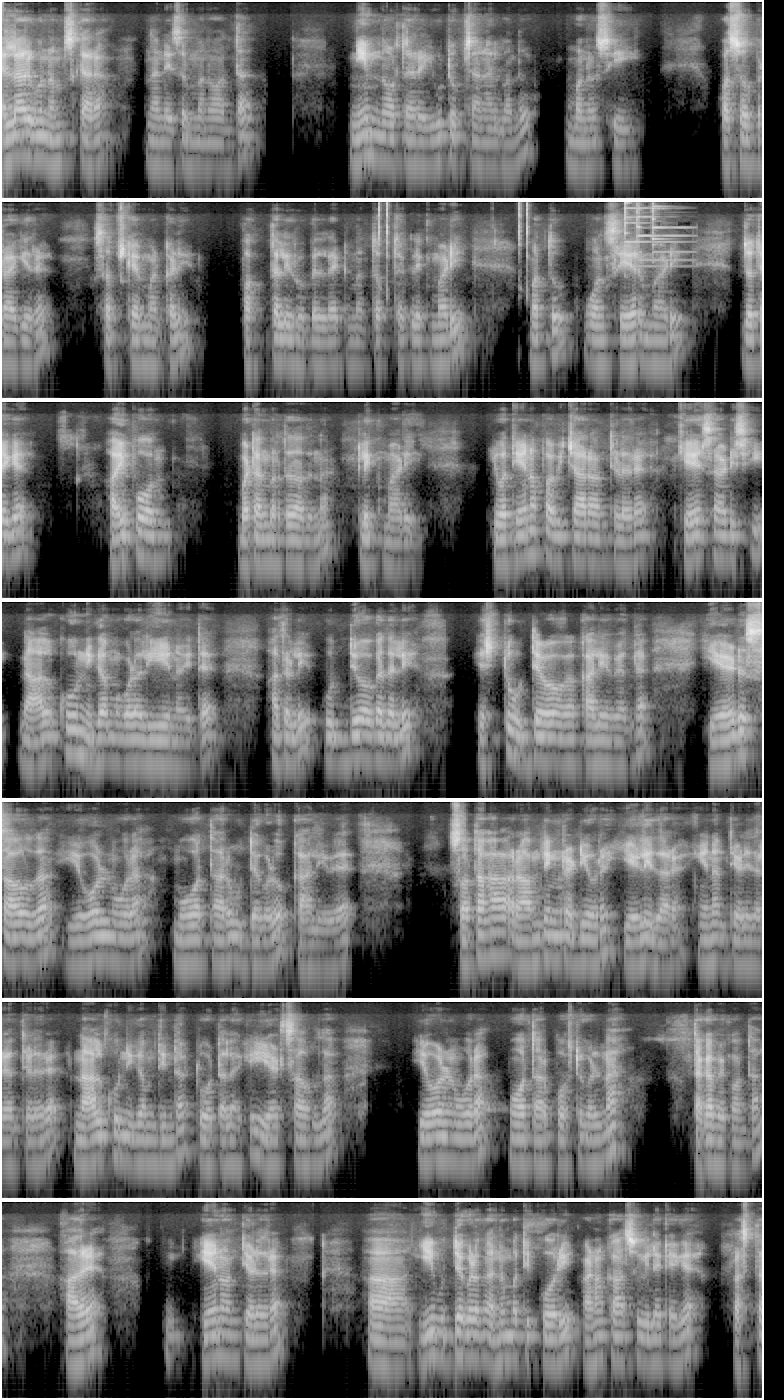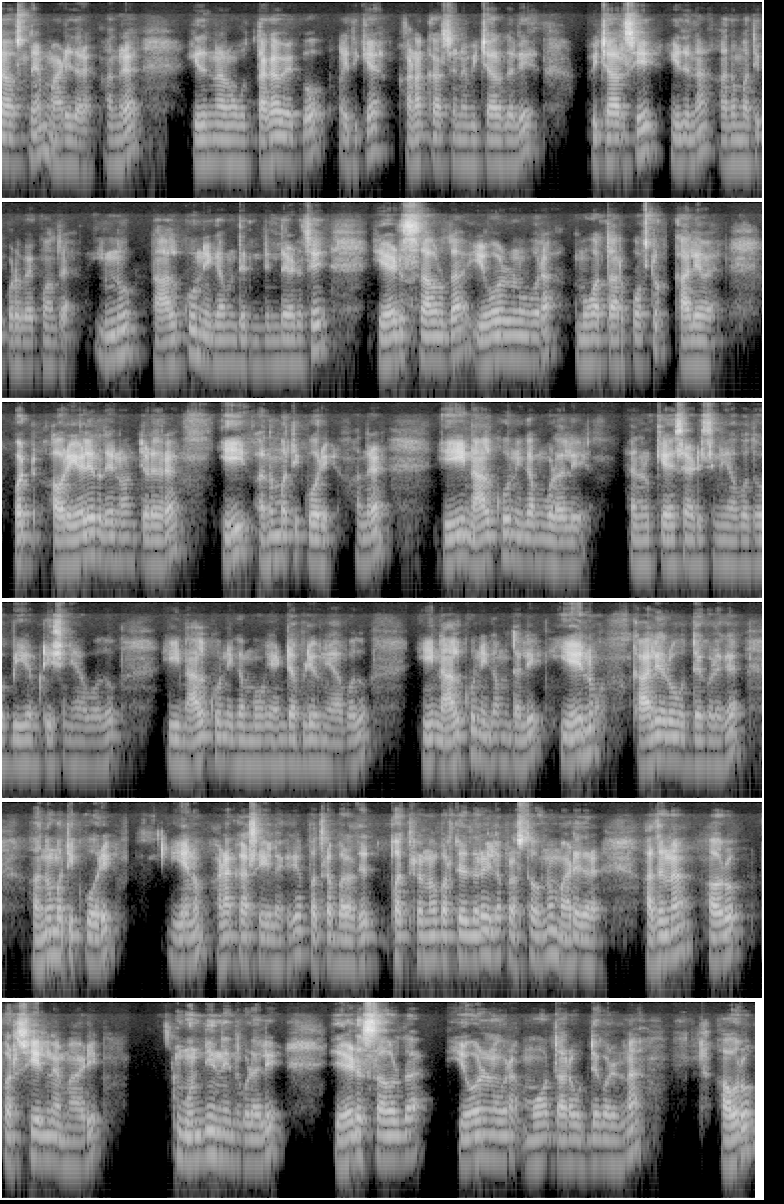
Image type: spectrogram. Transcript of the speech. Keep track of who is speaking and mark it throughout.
Speaker 1: ಎಲ್ಲರಿಗೂ ನಮಸ್ಕಾರ. ನನ್ನ ಹೆಸರು ಮನು ಅಂತ. ನೀವು ನೋಡ್ತಾ ಇರೋ ಯೂಟ್ಯೂಬ್ ಚಾನಲ್ ಬಂದು ಮನುಸಿ ಹೊಸೊಬ್ಬರಾಗಿದ್ರೆ ಸಬ್ಸ್ಕ್ರೈಬ್ ಮಾಡ್ಕೊಳ್ಳಿ. ಪಕ್ಕದಲ್ಲಿರೋ ಬೆಲ್ ಐಕನ್ ತಪ್ಪದೆ ಕ್ಲಿಕ್ ಮಾಡಿ ಮತ್ತು ಒಂದು ಶೇರ್ ಮಾಡಿ. ಜೊತೆಗೆ ಐಫೋನ್ ಬಟನ್ ಬರ್ತದೆ, ಅದನ್ನು ಕ್ಲಿಕ್ ಮಾಡಿ. ಇವತ್ತೇನಪ್ಪ ವಿಚಾರ ಅಂತ ಹೇಳಿದ್ರೆ K S R T C ನಾಲ್ಕು ನಿಗಮಗಳಲ್ಲಿ ಏನೈತೆ, ಅದರಲ್ಲಿ ಉದ್ಯೋಗದಲ್ಲಿ ಎಷ್ಟು ಉದ್ಯೋಗ ಖಾಲಿ ಇವೆ ಅಂದರೆ ಎರಡು ಸಾವಿರದ ಏಳ್ನೂರ ಮೂವತ್ತಾರು ಹುದ್ದೆಗಳು ಖಾಲಿವೆ. ಸ್ವತಃ ರಾಮಲಿಂಗ ರೆಡ್ಡಿ ಅವರೇ ಹೇಳಿದ್ದಾರೆ. ಏನಂತ ಹೇಳಿದ್ದಾರೆ ಅಂತ ಹೇಳಿದ್ರೆ, ನಾಲ್ಕು ನಿಗಮದಿಂದ ಟೋಟಲ್ ಆಗಿ ಎರಡು ಸಾವಿರದ ಏಳ್ನೂರ ಮೂವತ್ತಾರು ಪೋಸ್ಟ್ಗಳನ್ನ ತಗೋಬೇಕು ಅಂತ. ಆದರೆ, ಏನು ಅಂತ ಹೇಳಿದ್ರೆ ಈ ಹುದ್ದೆಗಳಿಗೆ ಅನುಮತಿ ಕೋರಿ ಹಣಕಾಸು ಇಲಾಖೆಗೆ ಪ್ರಸ್ತಾವನೆ ಮಾಡಿದ್ದಾರೆ. ಅಂದರೆ, ಇದನ್ನು ನಾವು ತಗೋಬೇಕು. ಇದಕ್ಕೆ ಹಣಕಾಸಿನ ವಿಚಾರದಲ್ಲಿ ವಿಚಾರಿಸಿ ಇದನ್ನ ಅನುಮತಿ ಕೊಡಬೇಕು ಅಂದರೆ ಇನ್ನು ನಾಲ್ಕು ನಿಗಮದಿಂದ ಹಿಡಿಸಿ ಎರಡು ಸಾವಿರದ ಏಳ್ನೂರ ಮೂವತ್ತಾರು ಪೋಸ್ಟು ಖಾಲಿವೆ ಬಟ್ ಅವ್ರು ಹೇಳಿರೋದೇನು ಅಂತ ಹೇಳಿದ್ರೆ, ಈ ಅನುಮತಿ ಕೋರಿ, ಅಂದರೆ ಈ ನಾಲ್ಕು ನಿಗಮಗಳಲ್ಲಿ, ಅಂದರೆ ಕೆ ಎಸ್ ಆರ್ ಡಿ ಸಿನಿ ಆಗ್ಬೋದು ಬಿ ಎಂ ಟಿ ಸಿನಿ ಆಗ್ಬೋದು, ಈ ನಾಲ್ಕು ನಿಗಮ ಎನ್ ಡಬ್ಲ್ಯೂನಿ ಆಗ್ಬೋದು, ಈ ನಾಲ್ಕು ನಿಗಮದಲ್ಲಿ ಏನು ಖಾಲಿ ಇರೋ ಹುದ್ದೆಗಳಿಗೆ ಅನುಮತಿ ಕೋರಿ ಏನು ಹಣಕಾಸು ಇಲಾಖೆಗೆ ಪತ್ರ ಬರೆದ, ಪತ್ರನೂ ಬರ್ತಿದ್ದಾರೆ ಇಲ್ಲ ಪ್ರಸ್ತಾವನೂ ಮಾಡಿದ್ದಾರೆ. ಅದನ್ನು ಅವರು ಪರಿಶೀಲನೆ ಮಾಡಿ ಮುಂದಿನ ದಿನಗಳಲ್ಲಿ ಎರಡು ಸಾವಿರದ ಏಳ್ನೂರ ಮೂವತ್ತಾರು ಹುದ್ದೆಗಳನ್ನ ಅವರು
